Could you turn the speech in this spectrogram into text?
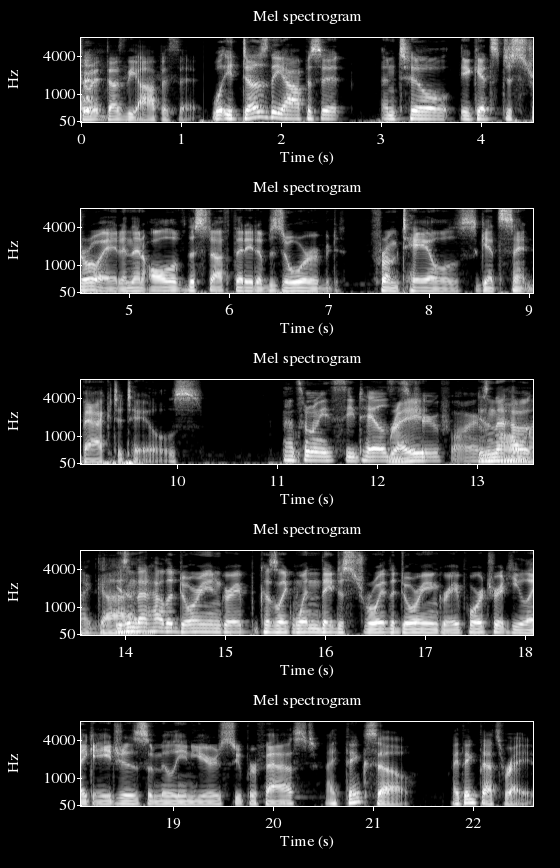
So it does the opposite. Well, it does the opposite until it gets destroyed, and then all of the stuff that it absorbed from Tails gets sent back to Tails. That's when we see Tails' Right? true form. Isn't that Oh how? my God. Isn't that how the Dorian Gray? Because like when they destroy the Dorian Gray portrait, he like ages a million years super fast. I think so. I think that's right.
